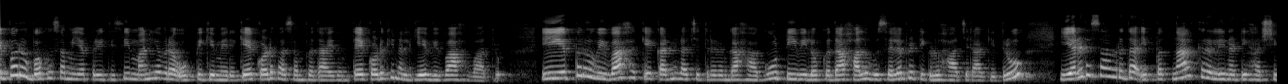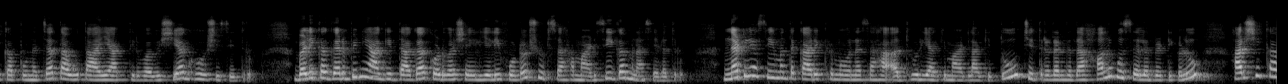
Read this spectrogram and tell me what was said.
ಇಬ್ಬರು ಬಹು ಸಮಯ ಪ್ರೀತಿಸಿ ಮನೆಯವರ ಒಪ್ಪಿಗೆ ಮೇರೆಗೆ ಕೊಡುವ ಸಂಪ್ರದಾಯದಂತೆ ಕೊಡಗಿನಲ್ಲಿಯೇ ವಿವಾಹವಾದರು. ಈ ಇಬ್ಬರು ವಿವಾಹಕ್ಕೆ ಕನ್ನಡ ಚಿತ್ರರಂಗ ಹಾಗೂ ಟಿವಿ ಲೋಕದ ಹಲವು ಸೆಲೆಬ್ರಿಟಿಗಳು ಹಾಜರಾಗಿದ್ದರು ಎರಡು ಸಾವಿರದ ಇಪ್ಪತ್ನಾಲ್ಕರಲ್ಲಿ ನಟಿ ಹರ್ಷಿಕಾ ಪೂಣಚ್ಚ ತಾವು ತಾಯಿ ಆಗ್ತಿರುವ ವಿಷಯ ಘೋಷಿಸಿದ್ರು. ಬಳಿಕ ಗರ್ಭಿಣಿ ಆಗಿದ್ದಾಗ ಕೊಡುವ ಶೈಲಿಯಲ್ಲಿ ಫೋಟೋಶೂಟ್ ಸಹ ಮಾಡಿಸಿ ಗಮನ ಸೆಳೆದರು. ನಟಿಯ ಸೀಮಂತ ಕಾರ್ಯಕ್ರಮವನ್ನು ಸಹ ಅದ್ಧೂರಿಯಾಗಿ ಮಾಡಲಾಗಿತ್ತು. ಚಿತ್ರರಂಗದ ಹಲವು ಸೆಲೆಬ್ರಿಟಿಗಳು ಹರ್ಷಿಕಾ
